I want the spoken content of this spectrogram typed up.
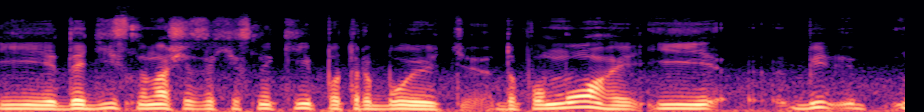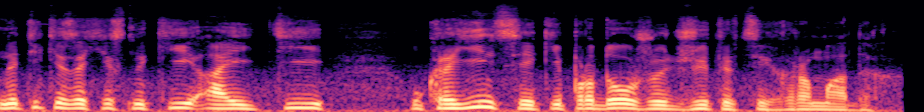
і де дійсно наші захисники потребують допомоги. І не тільки захисники, а й ті українці, які продовжують жити в цих громадах.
